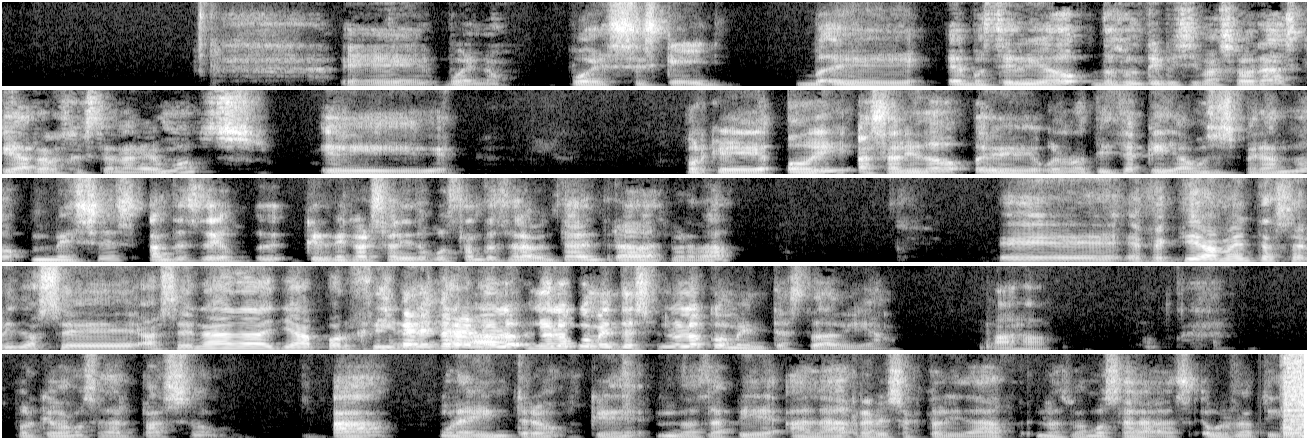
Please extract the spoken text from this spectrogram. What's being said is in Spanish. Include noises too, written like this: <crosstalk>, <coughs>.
Bueno, pues es que hemos tenido dos ultimísimas horas que ahora las gestionaremos. Porque hoy ha salido eh, una noticia que llevamos esperando meses antes de eh, que tenía que haber salido justo antes de la venta de entradas, ¿verdad? Eh, efectivamente ha salido hace, hace nada, ya por fin. Espera, espera, está- no lo, no lo comentes, no lo comentes todavía. Ajá. Porque vamos a dar paso a una intro que nos da pie a la rabiosa actualidad. Nos vamos a las Euronoticias.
